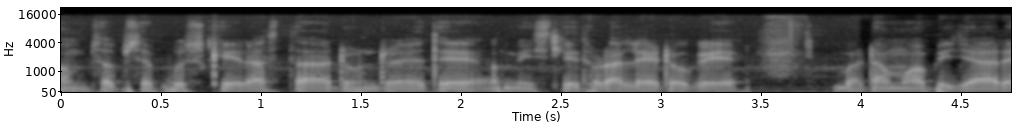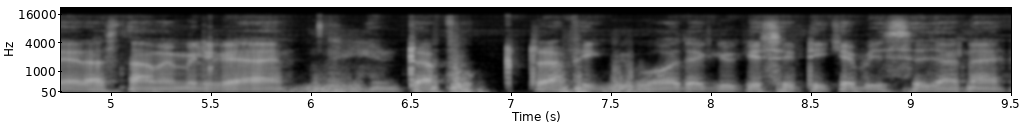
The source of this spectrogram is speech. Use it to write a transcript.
हम सबसे पूछ के रास्ता ढूंढ रहे थे। हम इसलिए थोड़ा लेट हो गए बट हम अभी जा रहे हैं, रास्ता हमें मिल गया है। ट्रैफ़िक ट्रैफ़िक भी बहुत है क्योंकि सिटी के बीच से जाना है,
